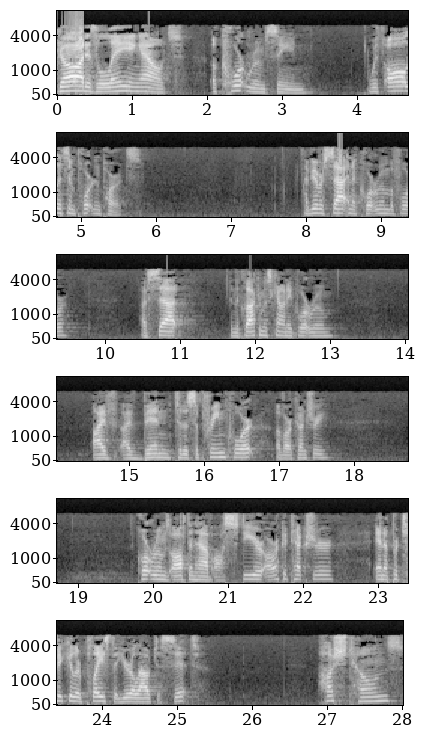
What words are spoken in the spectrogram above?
God is laying out a courtroom scene with all its important parts. Have you ever sat in a courtroom before? I've sat in the Clackamas County courtroom. I've, I've been to the Supreme Court of our country. Courtrooms often have austere architecture and a particular place that you're allowed to sit. Hushed tones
